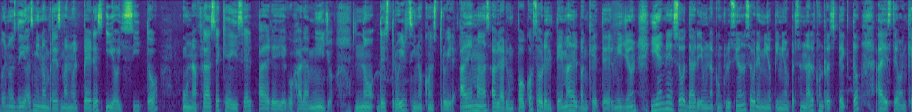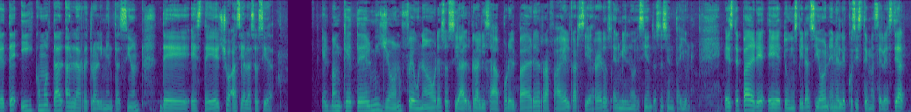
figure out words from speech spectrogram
Buenos días, mi nombre es Manuel Pérez y hoy cito una frase que dice el padre Diego Jaramillo, no destruir sino construir. Además, hablaré un poco sobre el tema del banquete del millón y en eso daré una conclusión sobre mi opinión personal con respecto a este banquete y como tal a la retroalimentación de este hecho hacia la sociedad. El banquete del millón fue una obra social realizada por el padre Rafael García Herreros en 1961. Este padre eh, tuvo inspiración en el ecosistema celestial.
